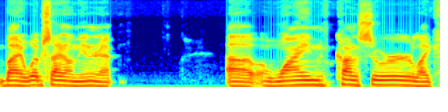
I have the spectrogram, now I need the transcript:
by a website on the internet, uh, a wine connoisseur like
